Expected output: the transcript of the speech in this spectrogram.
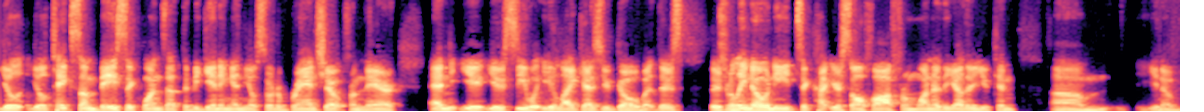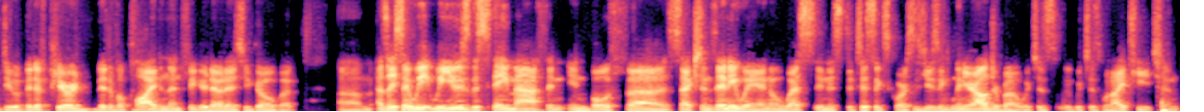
you'll you'll take some basic ones at the beginning, and you'll sort of branch out from there, and you you see what you like as you go. But there's there's really no need to cut yourself off from one or the other. You can um, you know do a bit of pure, bit of applied, and then figure it out as you go. But um, as I say, we, we use the same math in, in both uh, sections anyway. I know Wes in his statistics course is using linear algebra, which is which is what I teach, and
